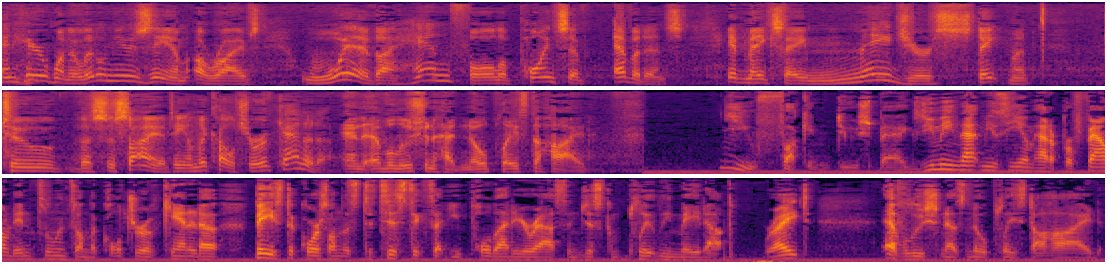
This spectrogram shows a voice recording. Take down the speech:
And here, when a little museum arrives with a handful of points of evidence, it makes a major statement to the society and the culture of Canada. And evolution had no place to hide. You fucking douchebags. You mean that museum had a profound influence on the culture of Canada, based, of course, on the statistics that you pulled out of your ass and just completely made up, right? Evolution has no place to hide.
